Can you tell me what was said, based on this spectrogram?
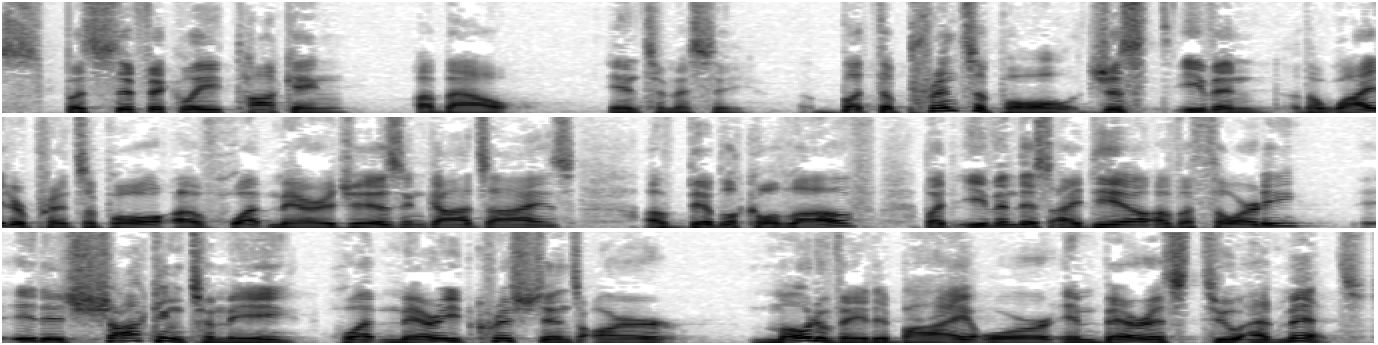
specifically talking about intimacy. But the principle, just even the wider principle of what marriage is in God's eyes, of biblical love, but even this idea of authority, it is shocking to me what married Christians are motivated by or embarrassed to admit.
